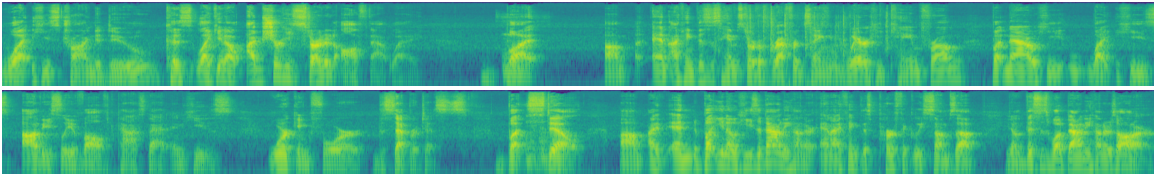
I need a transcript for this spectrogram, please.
what he's trying to do. Because, like, you know, I'm sure he started off that way, but um, and I think this is him sort of referencing where he came from. But now he like he's obviously evolved past that, and he's working for the separatists. But still, um, I and but you know he's a bounty hunter, and I think this perfectly sums up. You know, this is what bounty hunters are.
